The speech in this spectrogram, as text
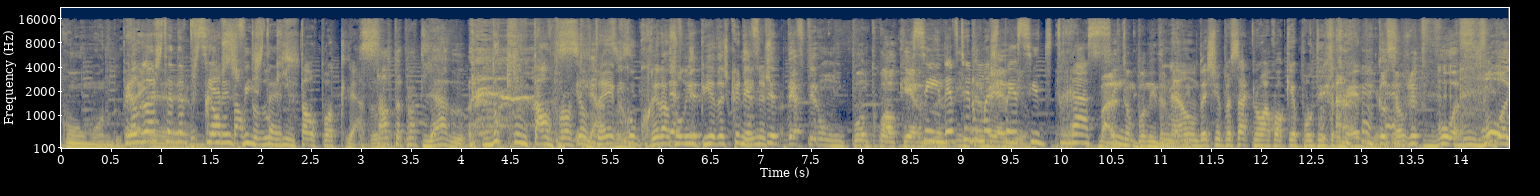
com o mundo. Ele gosta de apreciar Cão as salta do quintal para o telhado. Salta para o telhado. Do quintal para o Ele telhado. tem que concorrer às Olimpíadas Deve Caninas. ter, deve ter um ponto qualquer. Sim, de deve ter uma espécie de terraço. Vale, um ponto intermédio. Não, deixem pensar que não há qualquer ponto intermédio. Ele simplesmente voa, voa,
